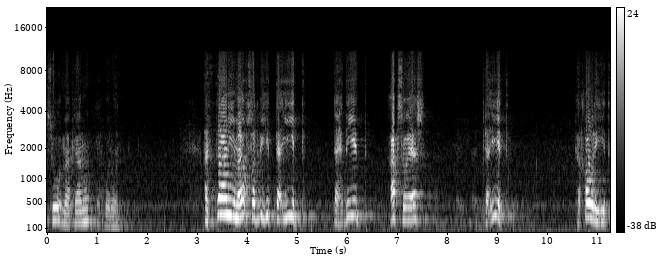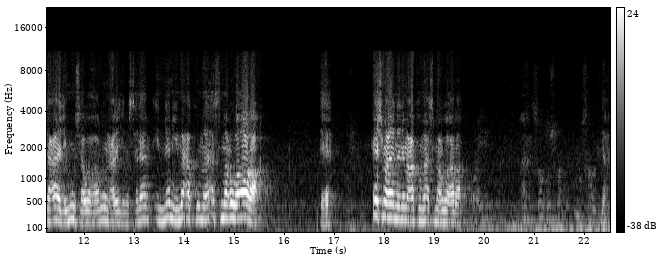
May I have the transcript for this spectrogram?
سوء ما كانوا يقولون. الثاني ما يقصد به التأييد. تهديد عكسه إيش؟ تأييد. كقوله تعالى لموسى وهارون عليهما السلام إنني معكما أسمع وأرى. إيه؟ إيش معنى أنني معكما أسمع وأرى؟ نعم.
